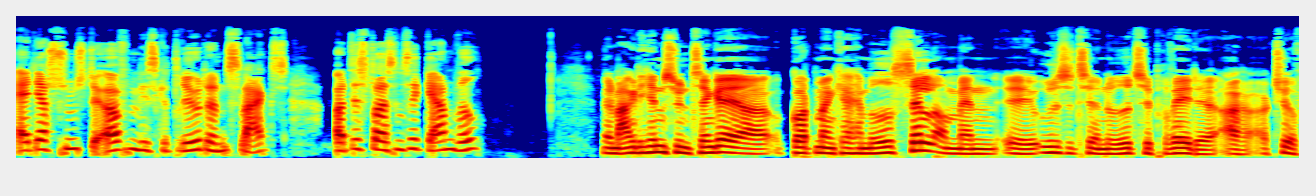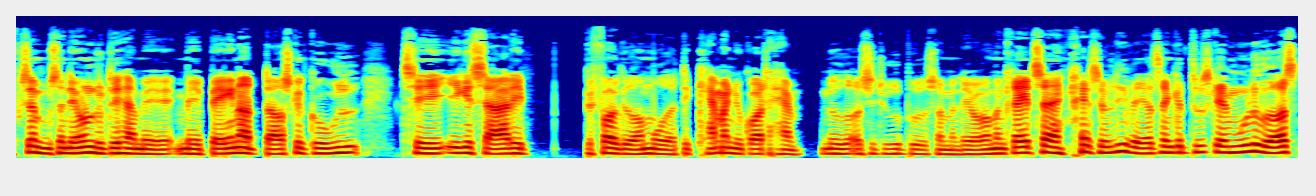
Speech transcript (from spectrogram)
at jeg synes, det offentlige skal drive den slags, og det står jeg sådan set gerne ved. Men mange af de hensyn tænker jeg godt, man kan have med, selvom man øh, udliciterer noget til private aktører. For eksempel så nævner du det her med, med baner, der også skal gå ud til ikke særligt befolkede områder. Det kan man jo godt have med også i det udbud, som man laver. Men Greta, Greta Oliva, jeg tænker, at du skal have mulighed også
